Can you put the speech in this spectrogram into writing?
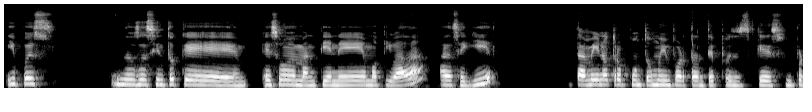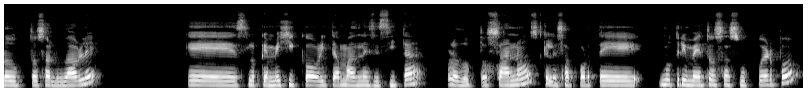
Y pues o sea, siento que eso me mantiene motivada a seguir. También otro punto muy importante, pues es que es un producto saludable, que es lo que México ahorita más necesita, productos sanos que les aporte nutrimentos a su cuerpo.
